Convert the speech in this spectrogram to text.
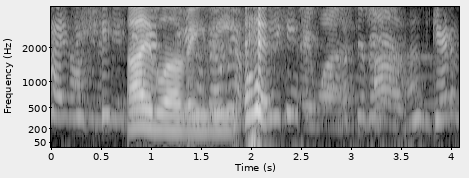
might talking to be. people. I love Amy. What's your favorite? I'm um, scared of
